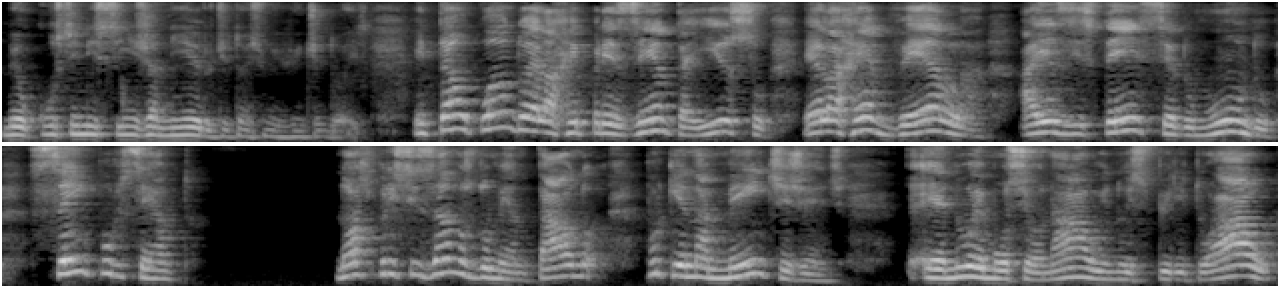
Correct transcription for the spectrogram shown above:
Meu curso inicia em janeiro de 2022. Então, quando ela representa isso, ela revela a existência do mundo 100%. Nós precisamos do mental, porque na mente, gente, é, no emocional e no espiritual,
